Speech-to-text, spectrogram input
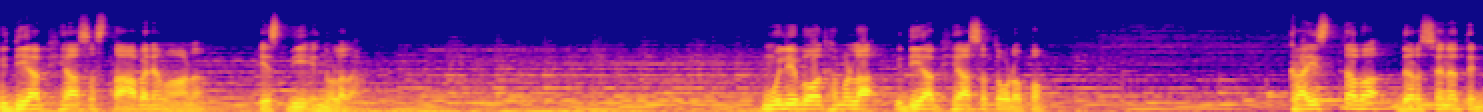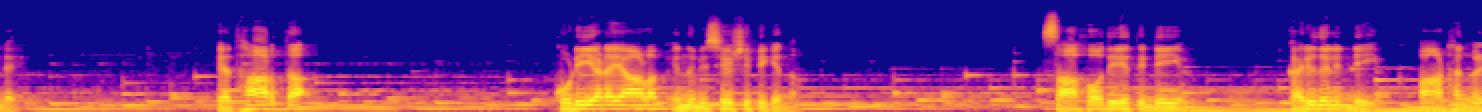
വിദ്യാഭ്യാസ സ്ഥാപനമാണ് എസ് ബി എന്നുള്ളതാണ്. മൂല്യബോധമുള്ള വിദ്യാഭ്യാസത്തോടൊപ്പം ക്രൈസ്തവ ദർശനത്തിന്റെ യഥാർത്ഥ കൊടിയടയാളം എന്ന് വിശേഷിപ്പിക്കുന്ന സാഹോദര്യത്തിന്റെയും കരുതലിന്റെയും പാഠങ്ങൾ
